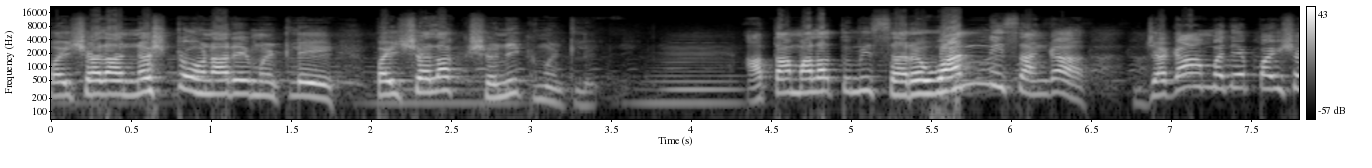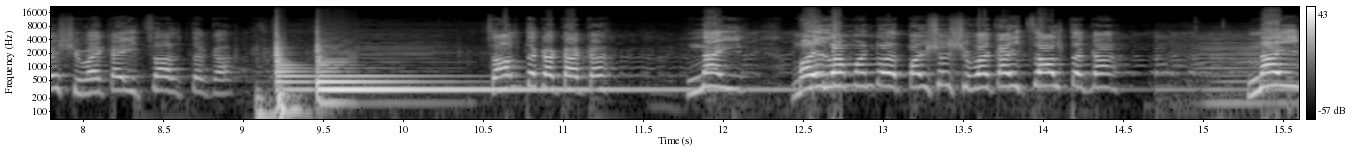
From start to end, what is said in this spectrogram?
पैशाला नष्ट होणारे म्हटले पैशाला क्षणिक म्हटले. आता मला तुम्ही सर्वांनी सांगा जगामध्ये पैशाशिवाय काही चालतं का? चालतं का काका? नाही. महिला मंडळ पैशाशिवाय काही चालतं का? नाही.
